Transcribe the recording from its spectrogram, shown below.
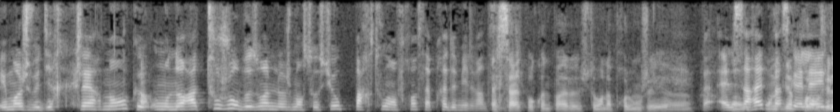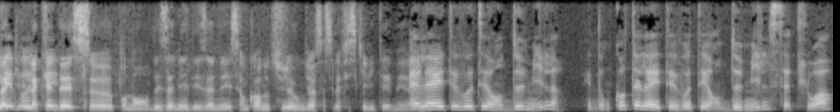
Et moi, je veux dire clairement qu'on ah. aura toujours besoin de logements sociaux partout en France après 2025. Elle s'arrête, pourquoi ne pas justement la prolonger euh, bah, Elle s'arrête parce qu'elle a été la, votée... la CADES euh, pendant des années et des années. C'est encore un autre sujet, vous me direz, ça c'est la fiscalité. Mais, Elle euh, a été votée en 2000. Et donc, quand elle a été votée en 2000, cette loi,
